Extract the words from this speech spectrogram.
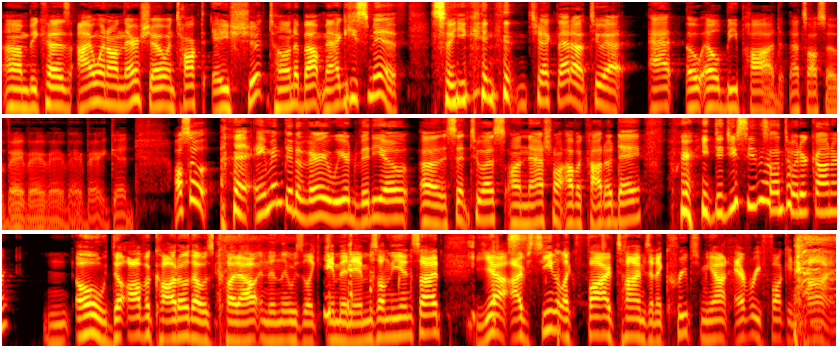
um, because I went on their show and talked a shit ton about Maggie Smith. So you can check that out too at, at OLB Pod. That's also very, very, very, very, very good. Also, Eamon did a very weird video uh, sent to us on National Avocado Day. Where he did you see this on Twitter, Connor? Oh, the avocado that was cut out and then there was like M and M's on the inside. Yeah, I've seen it like five times and it creeps me out every fucking time.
